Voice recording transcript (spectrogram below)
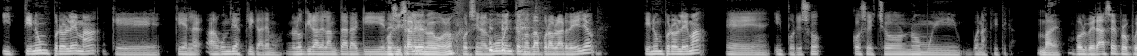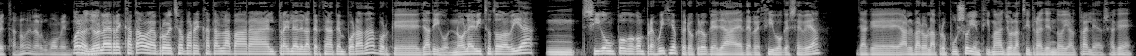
y tiene un problema que, que algún día explicaremos. No lo quiero adelantar aquí en por el si sale de nuevo, ¿no? por si en algún momento nos da por hablar de ello. Tiene un problema eh, y por eso cosechó no muy buenas críticas. Vale. Volverá a ser propuesta, ¿no? En algún momento. Bueno, yo la he rescatado, he aprovechado para rescatarla para el tráiler de la tercera temporada, porque ya digo, no la he visto todavía, mm, sigo un poco con prejuicios, pero creo que ya es de recibo que se vea, ya que Álvaro la propuso y encima yo la estoy trayendo hoy al tráiler, o sea que,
